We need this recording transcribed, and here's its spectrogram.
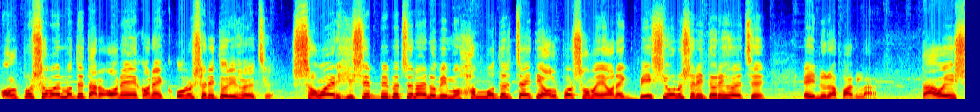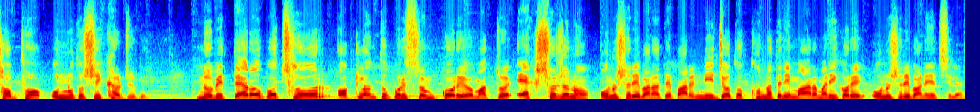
অল্প সময়ের মধ্যে তার অনেক অনেক অনুসারী তৈরি হয়েছে। সময়ের হিসেব বিবেচনায় নবী মোহাম্মদের চাইতে অল্প সময়ে অনেক বেশি অনুসারী তৈরি হয়েছে এই নুরা পাগলার তাও এই সভ্য, উন্নত শিক্ষার যুগে। নবী তেরো বছর অক্লান্ত পরিশ্রম করেও মাত্র একশো জনও অনুসারী বানাতে পারেননি যতক্ষণ না তিনি মারামারি করে অনুসারী বানিয়েছিলেন।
